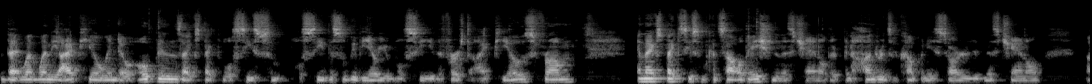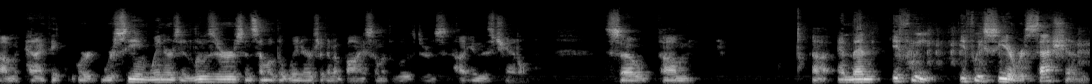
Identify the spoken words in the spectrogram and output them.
that when, when the IPO window opens, I expect we'll see some, we'll see, this will be the area we'll see the first IPOs from. And I expect to see some consolidation in this channel. There have been hundreds of companies started in this channel. Um, and I think we're, we're seeing winners and losers, and some of the winners are going to buy some of the losers uh, in this channel. So, um, uh, and then if we if we see a recession,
